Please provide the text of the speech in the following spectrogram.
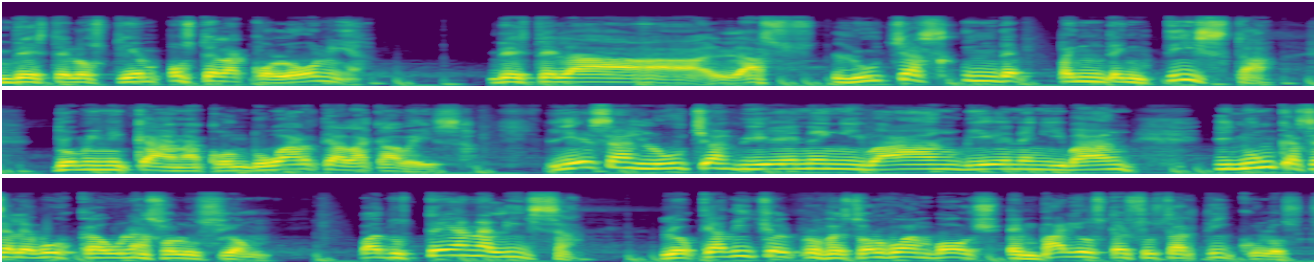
desde los tiempos de la colonia desde las luchas independentistas dominicanas con Duarte a la cabeza. Y esas luchas vienen y van, vienen y van, y nunca se le busca una solución. Cuando usted analiza lo que ha dicho el profesor Juan Bosch en varios de sus artículos,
